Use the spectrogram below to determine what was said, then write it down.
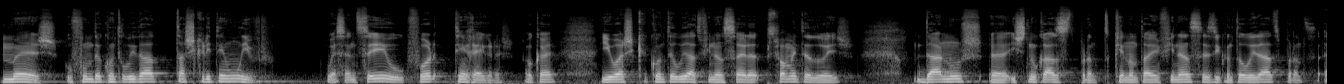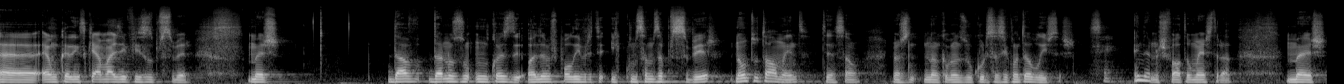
mas o fundo da contabilidade está escrito em um livro. O SNC, o que for, tem regras, ok? E eu acho que a contabilidade financeira, principalmente a 2, dá-nos, eh, isto no caso, pronto, quem não está em finanças e contabilidade, pronto, eh, é um bocadinho se calhar mais difícil de perceber, mas dá- dá-nos um, um coisa de olhamos para o livro e começamos a perceber, não totalmente, atenção, nós não acabamos o curso a ser contabilistas, Sim. ainda nos falta o mestrado, mas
